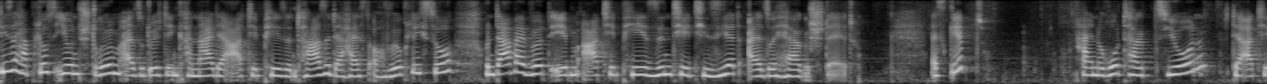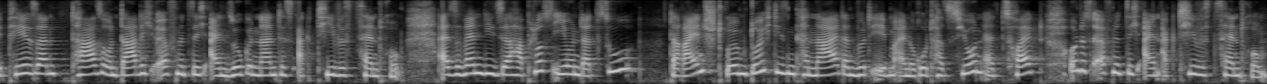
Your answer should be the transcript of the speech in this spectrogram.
diese H-Ionen strömen also durch den Kanal der ATP-Synthase, der heißt auch wirklich so, und dabei wird eben ATP synthetisiert, also hergestellt. Es gibt eine Rotation der ATP-Synthase und dadurch öffnet sich ein sogenanntes aktives Zentrum. Also wenn diese H-Ionen dazu da reinströmt durch diesen Kanal, dann wird eben eine Rotation erzeugt und es öffnet sich ein aktives Zentrum.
